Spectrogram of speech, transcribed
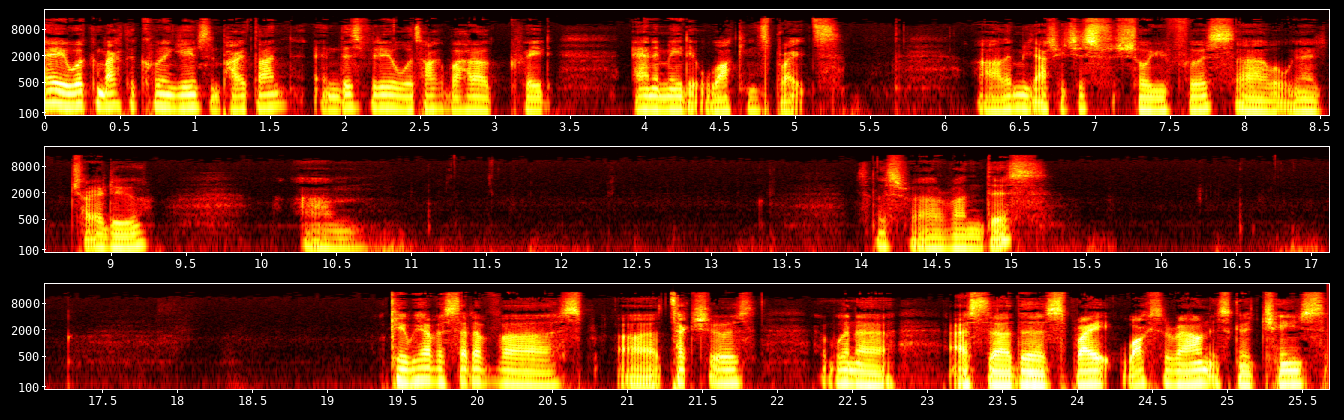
Hey, welcome back to Coding Games in Python. In this video, we'll talk about how to create animated walking sprites. Uh, let me actually just show you first uh, what we're going to try to do. Um, so let's uh, run this. Okay, we have a set of uh, uh, textures. We're going to, as the sprite walks around, it's going to change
